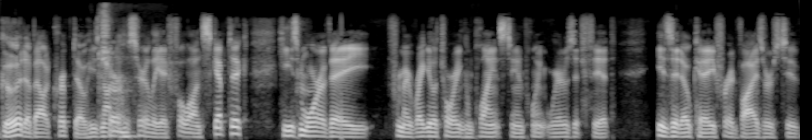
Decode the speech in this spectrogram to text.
good about crypto he's not sure. necessarily a full-on skeptic he's more of a from a regulatory and compliance standpoint where does it fit is it okay for advisors to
